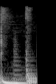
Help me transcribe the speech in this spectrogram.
Thank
